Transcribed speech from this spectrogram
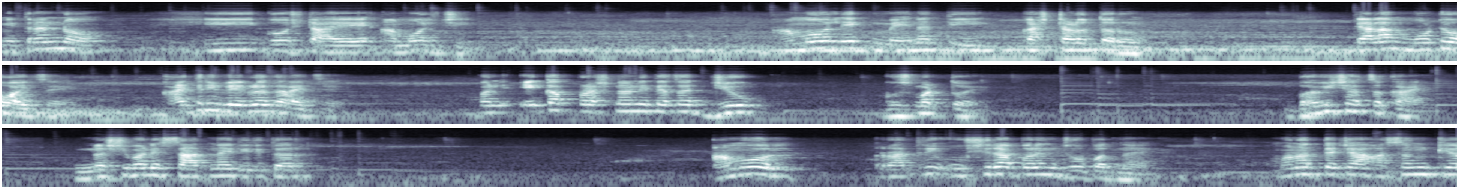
मित्रांनो ही गोष्ट आहे अमोलची. अमोल एक मेहनती कष्टाळू तरुण. त्याला मोठं व्हायचंय काहीतरी वेगळं करायचंय. पण एका प्रश्नाने त्याचा जीव घुसमटतोय. भविष्याचं काय? नशिबाने साथ नाही दिली तर? अमोल रात्री उशिरापर्यंत झोपत नाही. मनात त्याच्या असंख्य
